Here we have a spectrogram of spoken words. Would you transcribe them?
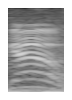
go.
